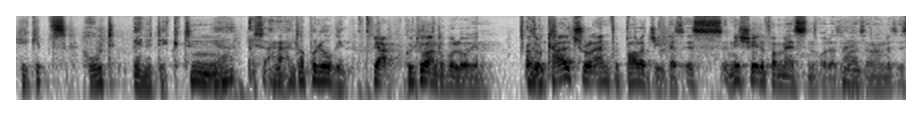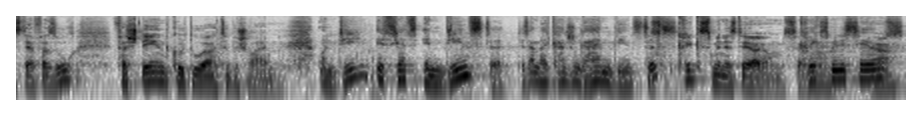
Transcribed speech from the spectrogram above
Hier gibt es Ruth Benedikt. Mhm. Ja, ist eine Anthropologin. Ja, Kulturanthropologin. Also und Cultural Anthropology, das ist nicht Schädelvermessen oder sowas, Nein. sondern das ist der Versuch, verstehend Kultur zu beschreiben. Und die ist jetzt im Dienste des amerikanischen Geheimdienstes. Des Kriegsministeriums. Kriegsministeriums.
